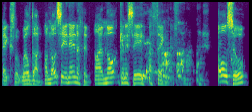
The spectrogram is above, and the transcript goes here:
Excellent. Well done. I'm not saying anything. I'm not going to say a thing. Also,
